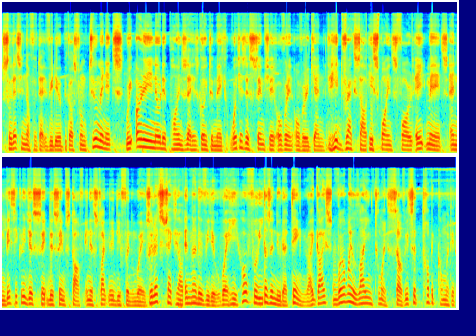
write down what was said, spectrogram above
So that's enough of that video because from 2 minutes, we already know the points that he's going to make, which is the same shit over and over again. He drags out his points for 8 minutes and basically just say the same stuff in a slightly different way. So let's check out another video where he hopefully doesn't do that thing, right guys? Where am I lying to myself? It's a topic commented.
